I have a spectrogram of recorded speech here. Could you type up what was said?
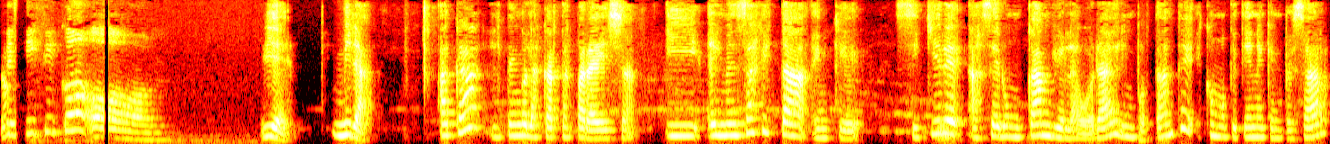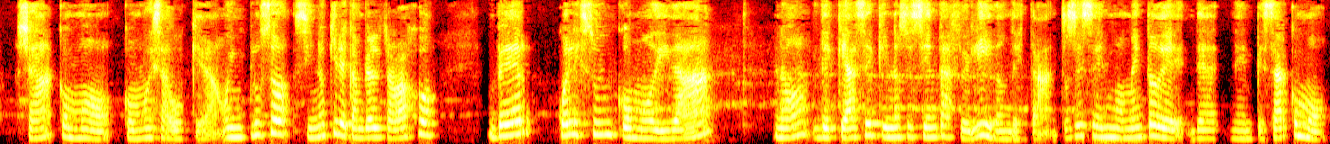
específico o... Bien, mira, acá tengo las cartas para ella. Y el mensaje está en que si quiere hacer un cambio laboral importante, es como que tiene que empezar ya como, como esa búsqueda. O incluso si no quiere cambiar el trabajo, ver cuál es su incomodidad, ¿no? De que hace que no se sienta feliz donde está. Entonces es el momento de, de, empezar como,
